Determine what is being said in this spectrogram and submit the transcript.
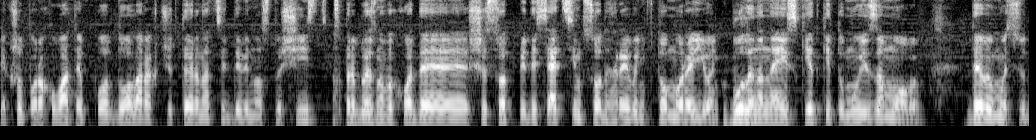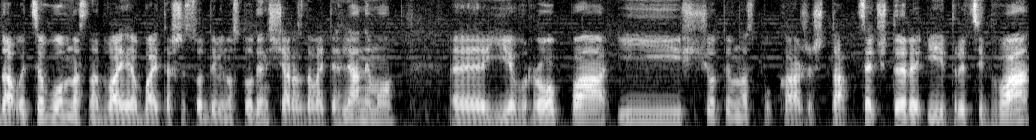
Якщо порахувати по доларах 14,96, у нас приблизно виходить 650-700 гривень в тому районі. Були на неї скидки, тому і замовив. Дивимось сюди. Оця в нас на 2 ГБ 691. Ще раз давайте глянемо. Е, Європа. І що ти в нас покажеш? Так, це 4,32.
